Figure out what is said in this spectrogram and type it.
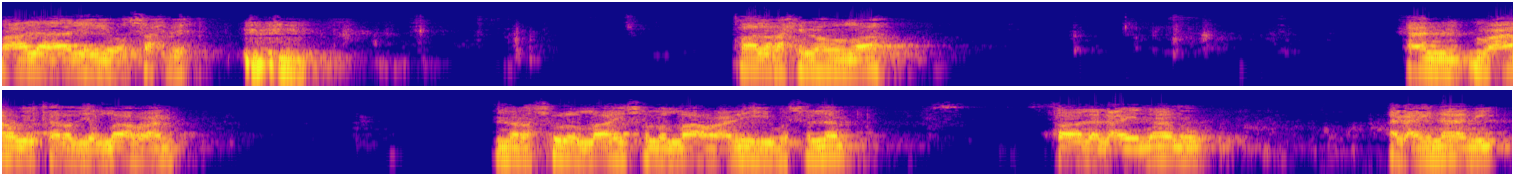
وعلى آله وصحبه قال رحمه الله عن معاوية رضي الله عنه أن رسول الله صلى الله عليه وسلم قال العينان العينان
